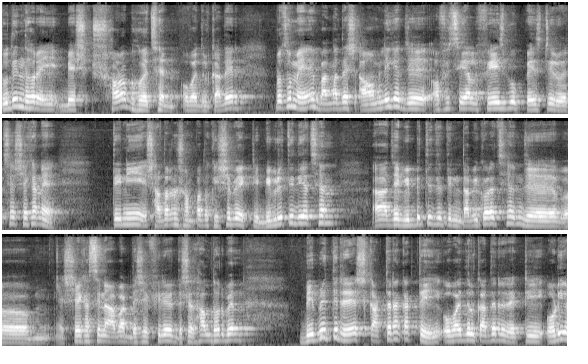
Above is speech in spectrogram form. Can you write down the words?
দুদিন ধরেই বেশ সরব হয়েছেন ওবায়দুল কাদের। প্রথমে বাংলাদেশ আওয়ামী লীগের যে অফিসিয়াল ফেসবুক পেজটি রয়েছে, সেখানে তিনি সাধারণ সম্পাদক হিসেবে একটি বিবৃতি দিয়েছেন। যে বিবৃতিতে তিনি দাবি করেছেন যে শেখ হাসিনা আবার দেশে ফিরে দেশের হাল ধরবেন। বিবৃতির রেশ কাটতে না কাটতেই ওবায়দুল কাদেরের একটি অডিও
